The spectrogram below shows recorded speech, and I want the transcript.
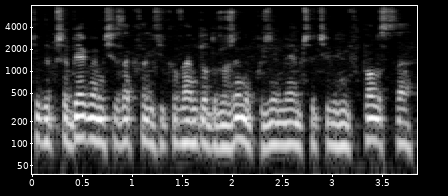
kiedy przebiegłem się zakwalifikowałem do drużyny, później miałem przeciwnik w Polsce,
